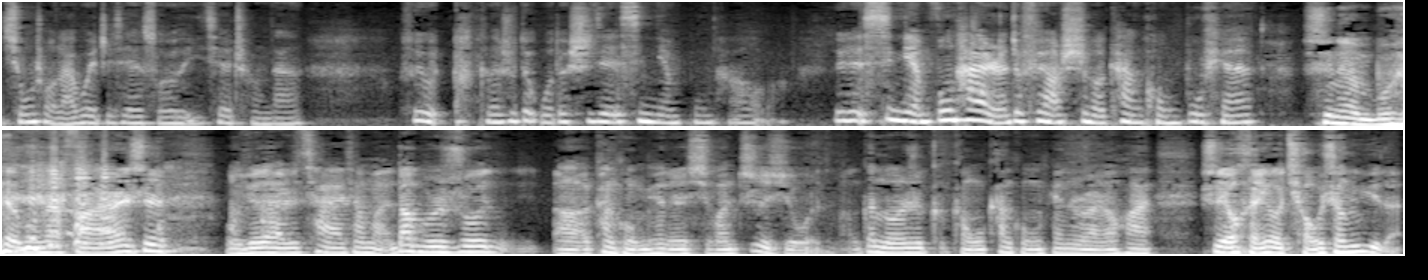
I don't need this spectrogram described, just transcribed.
凶手来为这些所有的一切承担，所以可能是对我对世界的信念崩塌了吧。这些信念崩塌的人就非常适合看恐怖片。信念不会崩塌，反而是我觉得还是恰恰相反。倒不是说啊，看恐怖片的人喜欢秩序或者怎么样，更多的是恐看恐怖片的人的话是有很有求生欲的，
